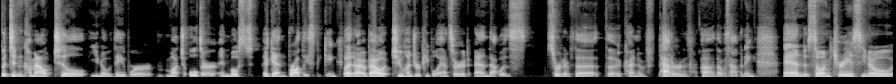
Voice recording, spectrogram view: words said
but didn't come out till you know they were much older and most again broadly speaking but about 200 people answered and that was sort of the the kind of pattern uh, that was happening. And so i'm curious you know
